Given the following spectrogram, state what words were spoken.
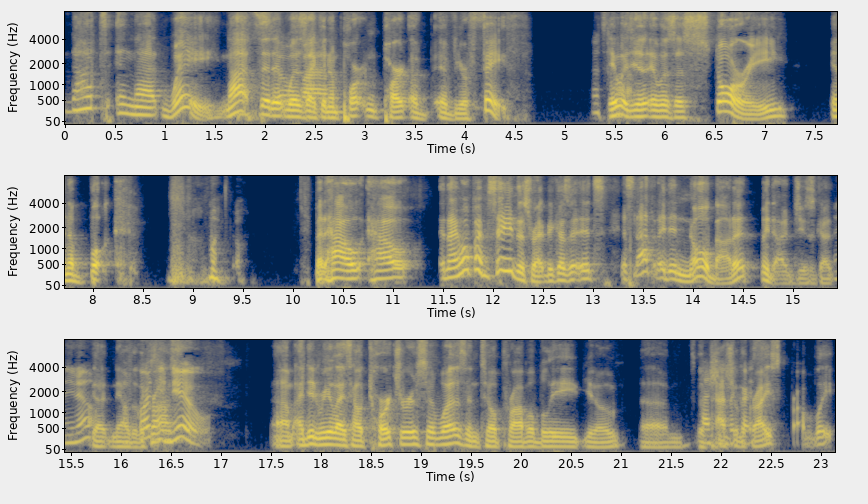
Not in that way. Not That's that it so was like an important part of, of your faith. That's It was it was a story in a book. Oh my God. But how how and I hope I'm saying this right because it's it's not that I didn't know about it. Wait, uh, Jesus got, You know, got nailed of to the course cross. you knew. Um, I didn't realize how torturous it was until probably you know um, the Passion, of the Christ. Probably,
